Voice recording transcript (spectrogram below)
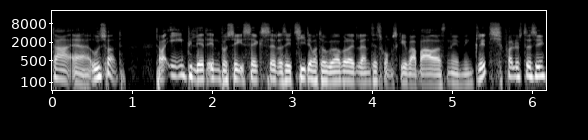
der er udsolgt. Der var en billet inde på C6 eller C10, der var dukket op, eller et eller andet. Det tror jeg måske var bare sådan en, en glitch, får jeg lyst til at sige.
